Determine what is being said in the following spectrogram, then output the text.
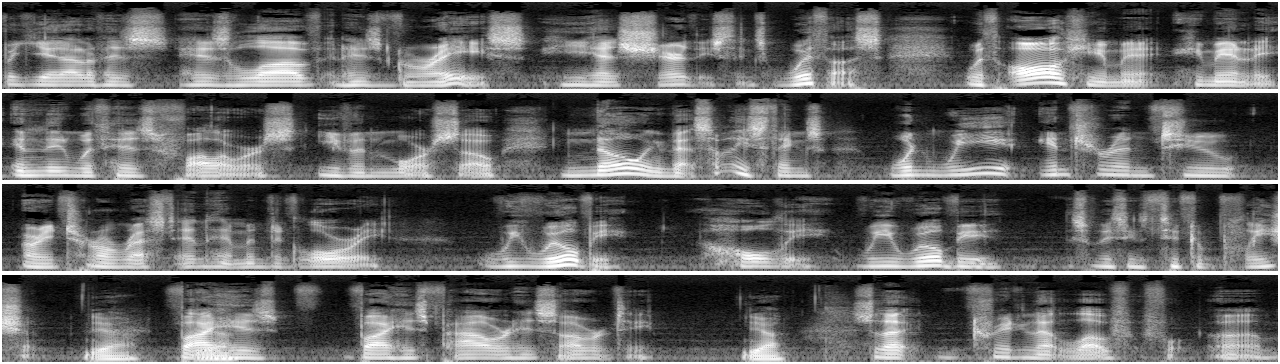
but yet out of his his love and his grace he has shared these things with us with all human humanity and then with his followers even more so knowing that some of these things when we enter into our eternal rest in him into glory we will be holy we will be some of these things to completion Yeah. by yeah. his by his power and his sovereignty. Yeah. So that creating that love for, um,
